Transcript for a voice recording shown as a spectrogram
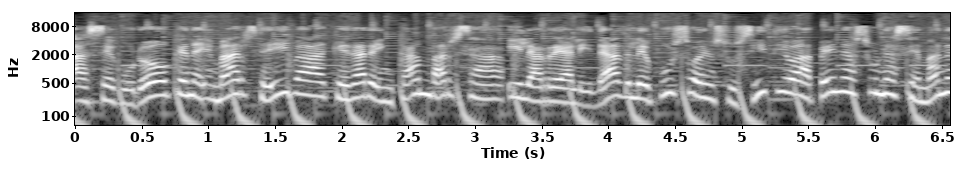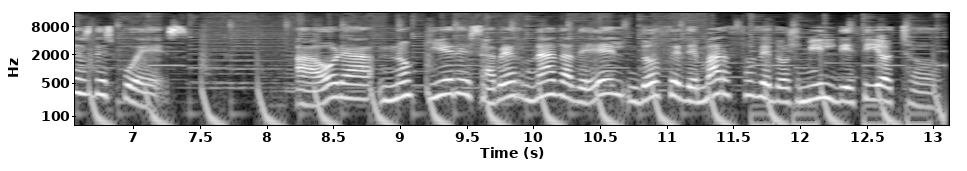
Aseguró que Neymar se iba a quedar en Can Barça, y la realidad le puso en su sitio apenas unas semanas después. Ahora, no quiere saber nada de él, 12 de marzo de 2018.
